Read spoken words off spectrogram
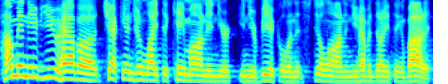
How many of you have a check engine light that came on in your, in your vehicle and it's still on and you haven't done anything about it?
